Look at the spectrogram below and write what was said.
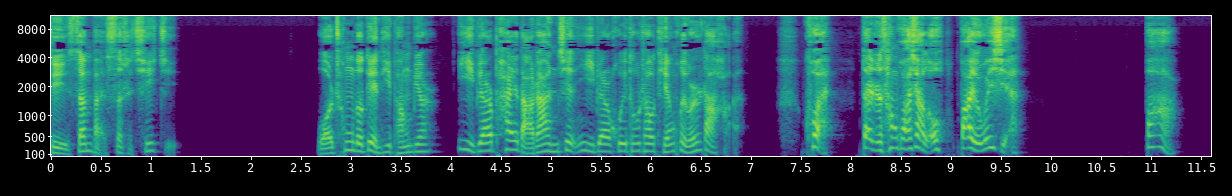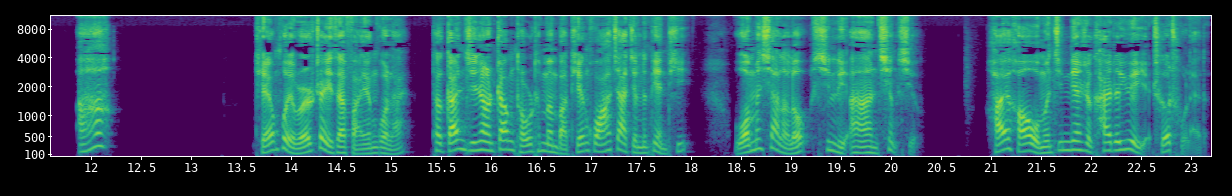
第三百四十七集，我冲到电梯旁边，一边拍打着按键，一边回头朝田慧文大喊：“快带着唐华下楼，爸有危险！”爸，啊！田慧文这才反应过来，他赶紧让张头他们把田华架进了电梯。我们下了楼，心里暗暗庆幸，还好我们今天是开着越野车出来的，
